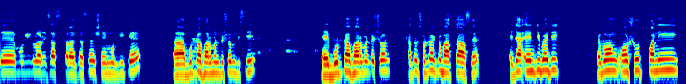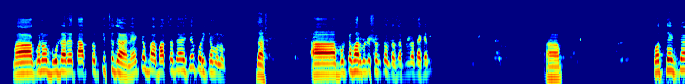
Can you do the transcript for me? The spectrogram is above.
যে মুরগিগুলো রিসার্চ করা হইতেছে, সেই মুরগিকে ভুট্টা ফার্মেন্টেশন দিছি। এই ভুট্টা ফার্মেন্টেশন সাথে ছোট একটা বাচ্চা আছে। এটা অ্যান্টিবায়োটিক এবং ওষুধ পানি কোনো বুডারে তাপ তাপ কিচ্ছু দেওয়া হয় না। একটা বাচ্চা দেওয়া হয়েছে, পরীক্ষামূলক জাস্ট ভুট্টা ফার্মেন্টেশন চলতেছে, আপনারা দেখেন। প্রত্যেকটা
